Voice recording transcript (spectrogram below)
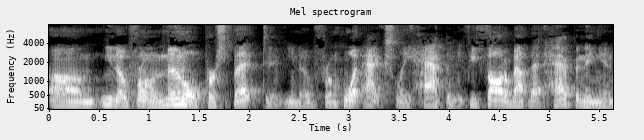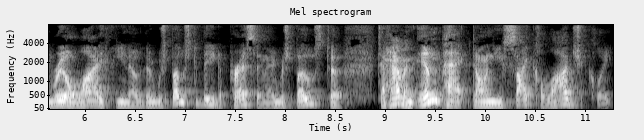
um, you know, from a mental perspective, you know, from what actually happened. If you thought about that happening in real life, you know, they were supposed to be depressing. They were supposed to, to have an impact on you psychologically.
